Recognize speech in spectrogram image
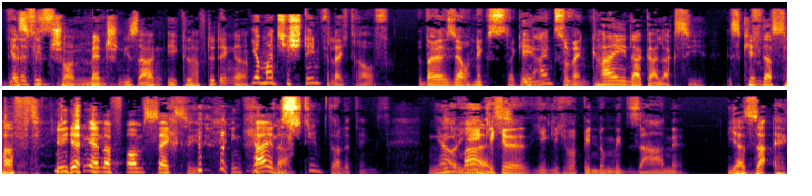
ja, es gibt ist, schon Menschen, die sagen ekelhafte Dinge. ja, manche stehen vielleicht drauf. Da ist ja auch nichts dagegen in, einzuwenden. in keiner Galaxie ist Kindersaft in irgendeiner Form sexy. In keiner. das stimmt allerdings. Ja, Niemals. jegliche, jegliche Verbindung mit Sahne. Ja, sa äh,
